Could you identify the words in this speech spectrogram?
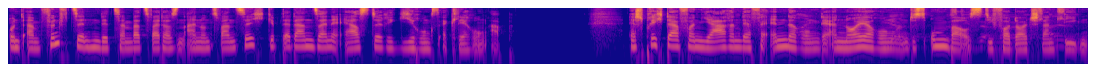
Und am 15. Dezember 2021 gibt er dann seine erste Regierungserklärung ab. Er spricht da von Jahren der Veränderung, der Erneuerung und des Umbaus, die vor Deutschland liegen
